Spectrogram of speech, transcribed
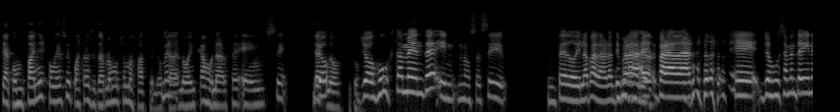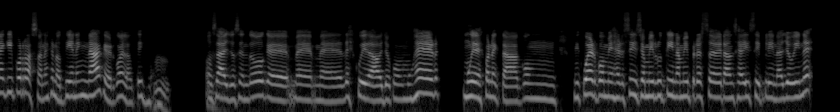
te acompañes con eso y puedas transitarlo mucho más fácil? O sea, ¿Verdad? no encajonarse en Sí. Yo, diagnóstico. yo justamente, y no sé si te doy la palabra a ti para, eh, para dar, eh, yo justamente vine aquí por razones que no tienen nada que ver con el autismo. Mm, O sea, yo siento que me, me he descuidado yo como mujer, muy desconectada con mi cuerpo, mi ejercicio, mi rutina, mi perseverancia, disciplina. Yo vine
